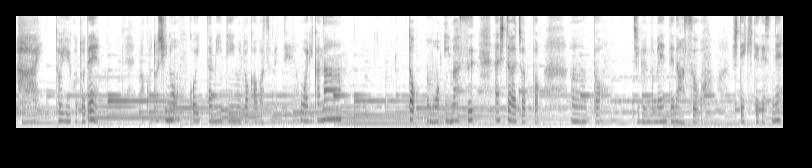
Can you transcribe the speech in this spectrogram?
はい。ということで、まあ、今年のこういったミーティングとかは全て終わりかな。と思います。明日はちょっとうんと自分のメンテナンスをしてきてですね。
